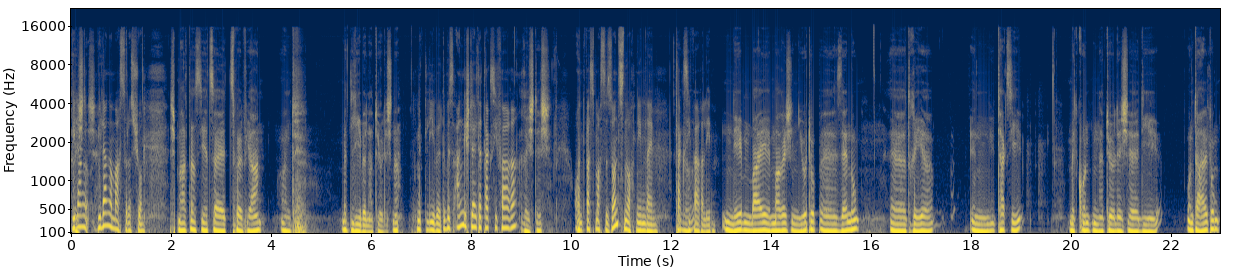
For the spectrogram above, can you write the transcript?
Wie lange, wie lange machst du das schon? Ich mache das jetzt seit zwölf Jahren und mit Liebe natürlich, ne? Mit Liebe. Du bist angestellter Taxifahrer? Richtig. Und was machst du sonst noch neben deinem Taxifahrerleben? Also, nebenbei mache ich eine YouTube-Sendung, äh, drehe in Taxi mit Kunden natürlich äh, die Unterhaltung,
